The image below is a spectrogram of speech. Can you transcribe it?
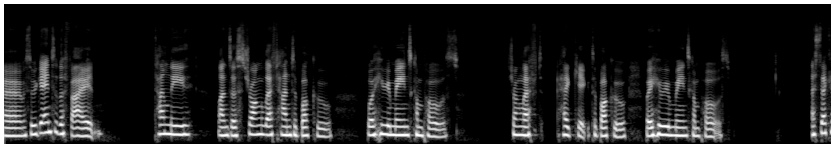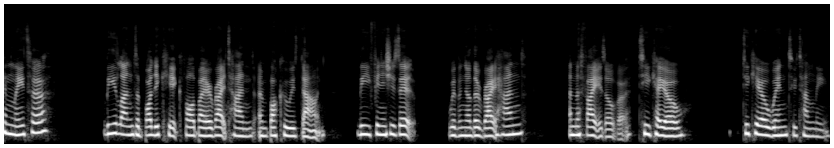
Um, so we get into the fight. Thanh Le lands a strong left hand to Boku, but he remains composed. Strong left head kick to Boku, but he remains composed. A second later, Le lands a body kick followed by a right hand, and Boku is down. Le finishes it with another right hand, and the fight is over. TKO. TKO win to Thanh Le.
